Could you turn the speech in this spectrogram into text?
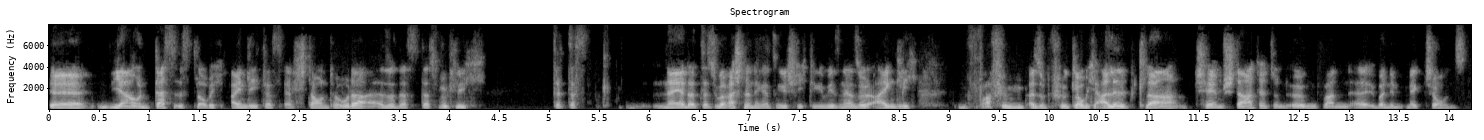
Äh, ja, und das ist, glaube ich, eigentlich das Erstaunte, oder? Also, dass das wirklich das, das, naja, das, das Überraschende an der ganzen Geschichte gewesen. Also eigentlich war für, also für, glaube ich, alle klar, Cham startet und irgendwann äh, übernimmt Mac Jones.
